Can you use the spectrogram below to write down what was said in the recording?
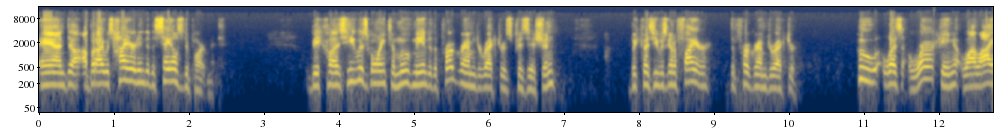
and uh, but I was hired into the sales department because he was going to move me into the program director's position because he was going to fire the program director who was working while I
